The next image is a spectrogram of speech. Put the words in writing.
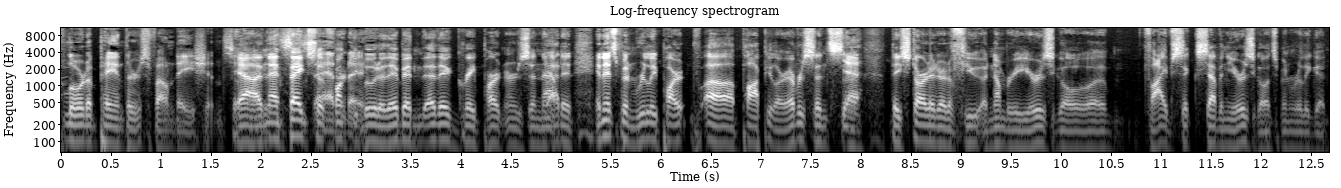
florida panthers foundation so yeah, and that is thanks to Funky Buddha. They've been uh, they're great partners in that, and, and it's been really part uh, popular ever since Yeah. uh, they started it a few a number of years ago, uh, five, six, seven years ago. It's been really good.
